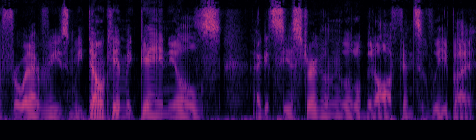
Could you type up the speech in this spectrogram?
for whatever reason we don't get McDaniels, I could see us struggling a little bit offensively. But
